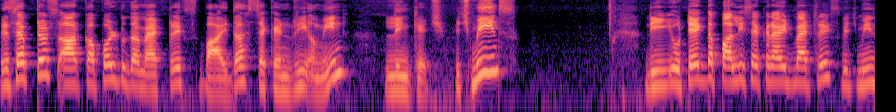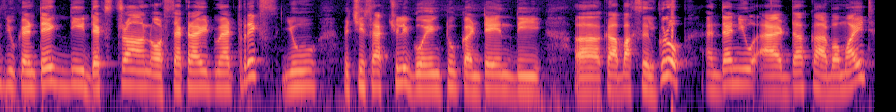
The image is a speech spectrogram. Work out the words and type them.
Receptors are coupled to the matrix by the secondary amine linkage, which means the you take the polysaccharide matrix which means you can take the dextran or saccharide matrix you which is actually going to contain the uh, carboxyl group and then you add the carbamide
